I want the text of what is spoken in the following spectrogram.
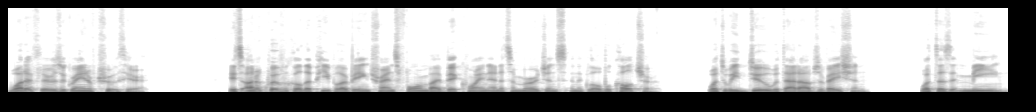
what if there is a grain of truth here? It's unequivocal that people are being transformed by Bitcoin and its emergence in the global culture. What do we do with that observation? What does it mean?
